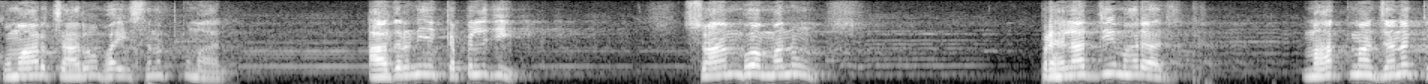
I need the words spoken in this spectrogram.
कुमार चारों भाई सनत कुमार, आदरणीय कपिल जी, स्वयंभु मनु, प्रहलाद जी महाराज, महात्मा जनक,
